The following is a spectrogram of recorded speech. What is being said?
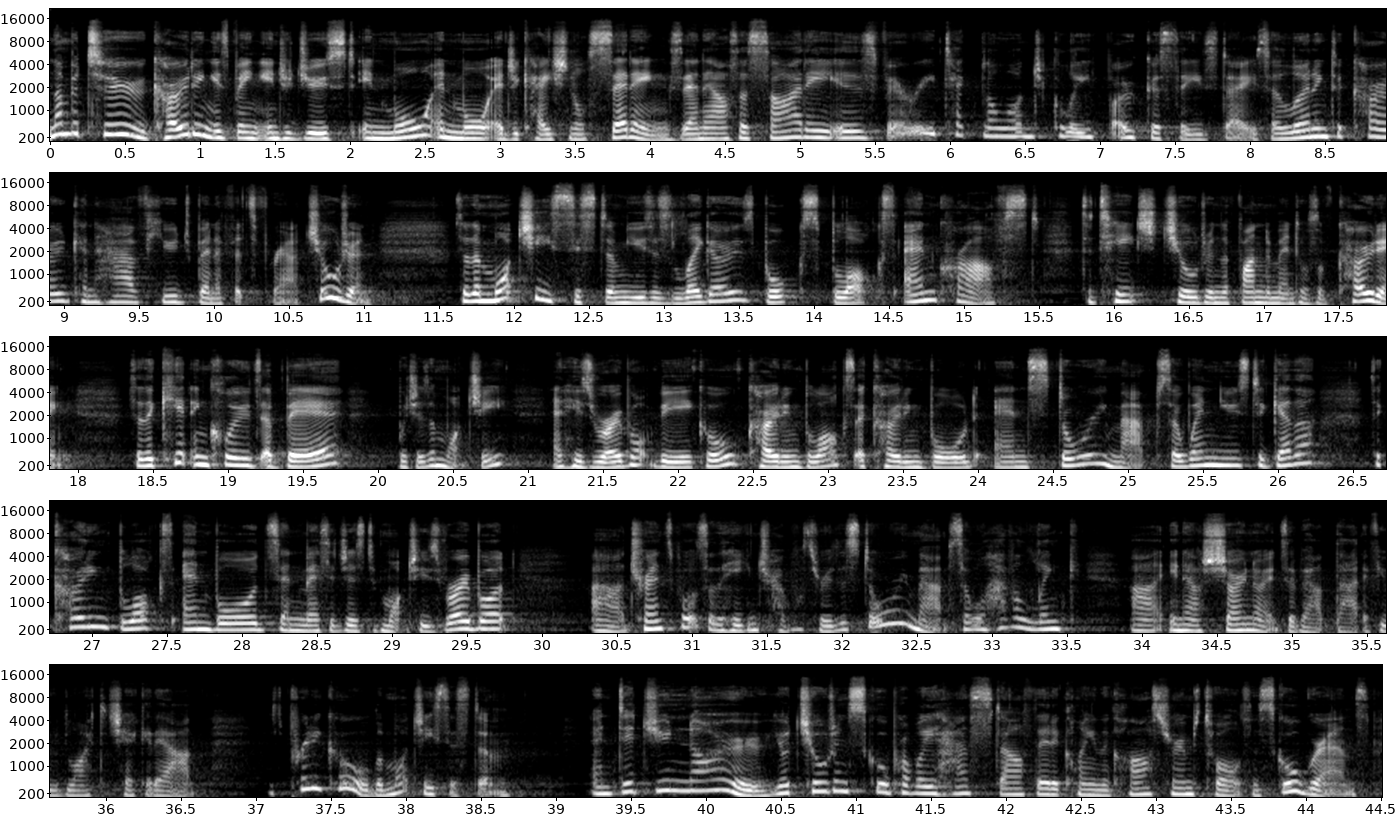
Number two, coding is being introduced in more and more educational settings, and our society is very technologically focused these days. So, learning to code can have huge benefits for our children. So, the Mochi system uses Legos, books, blocks, and crafts to teach children the fundamentals of coding. So, the kit includes a bear, which is a mochi, and his robot vehicle, coding blocks, a coding board, and story map. So when used together, the coding blocks and boards send messages to Mochi's robot uh, transport so that he can travel through the story map. So we'll have a link uh, in our show notes about that if you would like to check it out. It's pretty cool, the Mochi system. And did you know your children's school probably has staff there to clean the classrooms, toilets, and school grounds?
